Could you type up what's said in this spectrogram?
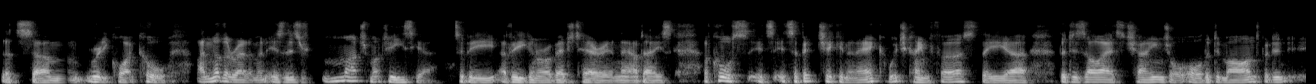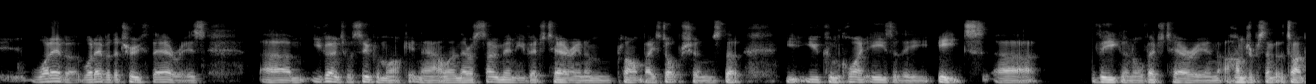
that's um, really quite cool. Another element is that it's much much easier to be a vegan or a vegetarian nowadays. Of course, it's it's a bit chicken and egg, which came first, the uh, the desire to change or, or the demand. But in, whatever whatever the truth there is, um, you go into a supermarket now and there are so many vegetarian and plant-based options that you, you can quite easily eat uh, vegan or vegetarian 100% of the time.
